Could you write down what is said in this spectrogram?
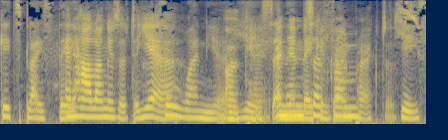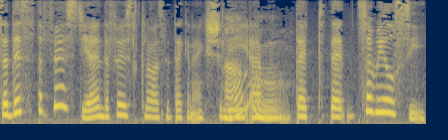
Um, gets placed there. And how long is it? A year? For one year, Okay. yes. And, then, then they so can from, and practice. Yes, so this is the first year, the first class that they can actually, Oh. um, that, that, so we'll see.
